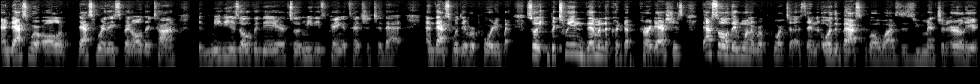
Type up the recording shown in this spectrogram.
and that's where all of that's where they spend all their time. The media is over there, so the media is paying attention to that, and that's what they're reporting. But so between them and the Kardashians, that's all they want to report to us, and or the basketball wives, as you mentioned earlier.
